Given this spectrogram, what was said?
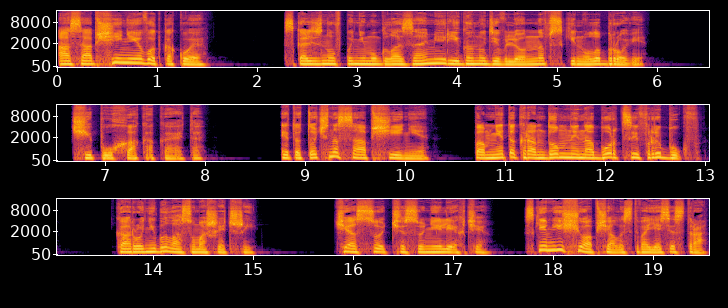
А сообщение вот какое». Скользнув по нему глазами, Риган удивленно вскинула брови. «Чепуха какая-то. Это точно сообщение. По мне так рандомный набор цифр и букв. Каро не была сумасшедшей. Час от часу не легче. С кем еще общалась твоя сестра?»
